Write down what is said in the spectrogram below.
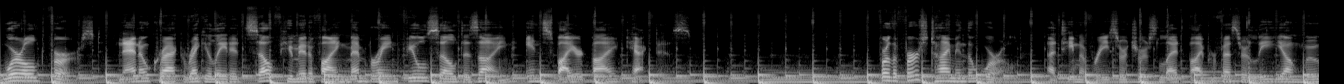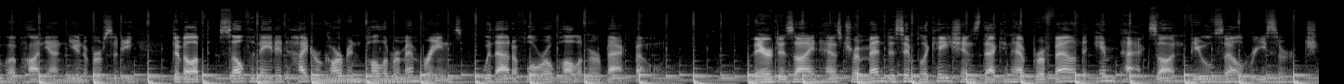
World first, nanocrack regulated self humidifying membrane fuel cell design inspired by cactus. For the first time in the world, a team of researchers led by Professor Lee Young Moo of Hanyang University developed sulfonated hydrocarbon polymer membranes without a fluoropolymer backbone. Their design has tremendous implications that can have profound impacts on fuel cell research.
